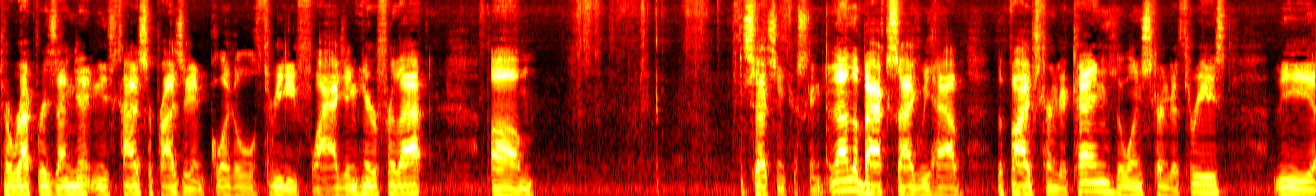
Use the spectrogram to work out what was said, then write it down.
to represent it. And he's kind of surprised they didn't put like a little 3D flag in here for that. Um, so that's interesting. And then on the back side, we have the 5s turn to 10s, the 1s turn to 3s, the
